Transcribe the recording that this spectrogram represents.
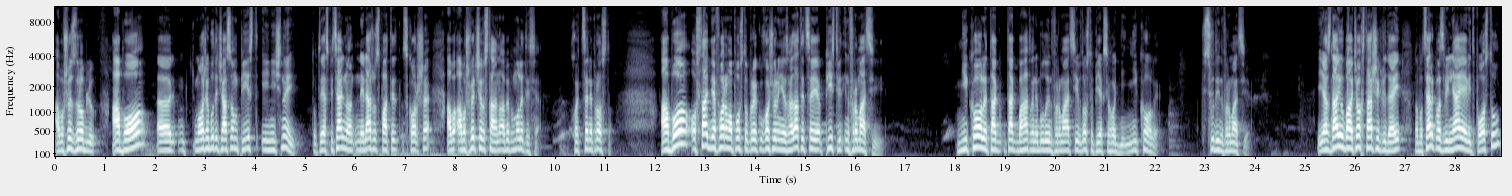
Або щось зроблю. Або е, може бути часом піст і нічний. Тобто я спеціально не ляжу спати скорше, або, або швидше встану, аби помолитися. Хоч це не просто. Або остання форма посту, про яку хочу нині згадати, це є піст від інформації. Ніколи так, так багато не було інформації в доступі, як сьогодні. Ніколи. Всюди інформація. І я знаю багатьох старших людей, ну, бо церква звільняє від посту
